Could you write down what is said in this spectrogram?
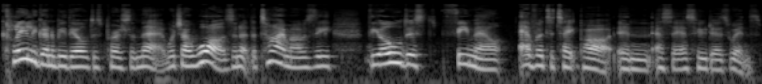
clearly going to be the oldest person there, which I was, and at the time I was the the oldest female ever to take part in SAS Who Dares Wins.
